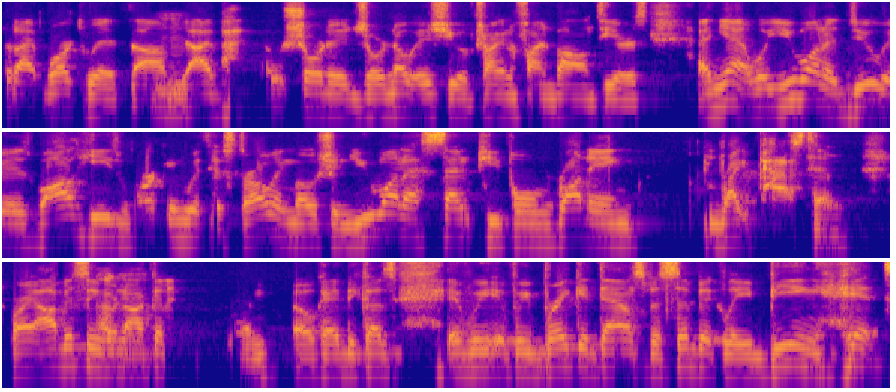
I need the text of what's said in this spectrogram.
that I've worked with, um, mm-hmm. I've had no shortage or no issue of trying to find volunteers. And yeah, what you want to do is while he's working with his throwing motion, you want to send people running right past him, right? Obviously, okay. we're not going to okay because if we if we break it down specifically being hit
